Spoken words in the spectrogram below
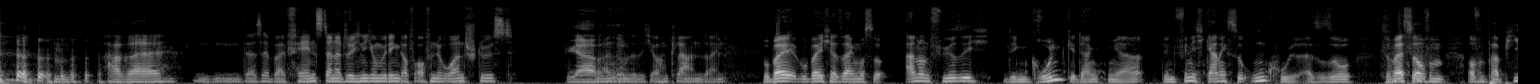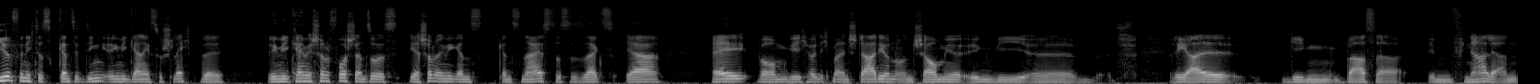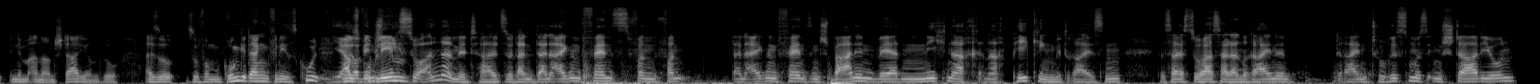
Aber mh, dass er bei Fans dann natürlich nicht unbedingt auf offene Ohren stößt, Ja, muss also er sich auch im Klaren sein. Wobei, wobei ich ja sagen muss, so an und für sich, den Grundgedanken ja, den finde ich gar nicht so uncool. Also so, so weißt du, auf dem, auf dem Papier finde ich das ganze Ding irgendwie gar nicht so schlecht, weil irgendwie kann ich mir schon vorstellen, so ist ja schon irgendwie ganz, ganz nice, dass du sagst, ja, hey, warum gehe ich heute nicht mal ins Stadion und schaue mir irgendwie äh, Real gegen Barca im Finale an, in einem anderen Stadion so. Also so vom Grundgedanken finde ich das cool. Ja, Nur aber das wen Problem, sprichst du an damit halt? So, dein, deine eigenen Fans von, von deine eigenen Fans in Spanien werden nicht nach, nach Peking mitreißen. Das heißt, du hast halt einen reinen, reinen Tourismus im Stadion.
